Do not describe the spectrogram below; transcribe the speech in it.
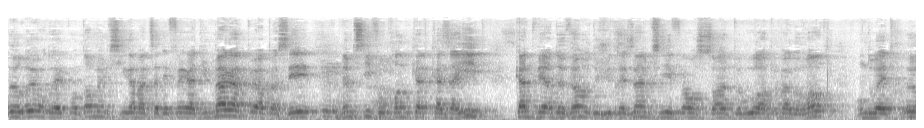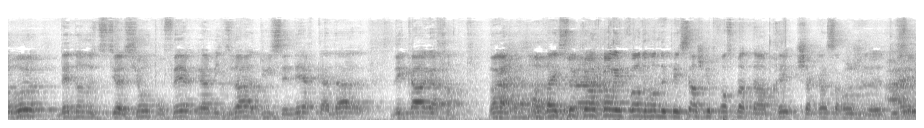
heureux, on doit être content, même si la matzah des a du mal un peu à passer, même s'il faut prendre 4 kazaïs, 4 verres de vin ou de jus de raisin, même si des fois on se sent un peu lourd, un peu mal au ventre, on doit être heureux d'être dans notre situation pour faire la mitzvah du seder, kada, des kagacha. Voilà. Donc, ceux qui ont encore une fois demande de Pessah, je les prends ce matin. Après, chacun s'arrange euh, tout seul.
